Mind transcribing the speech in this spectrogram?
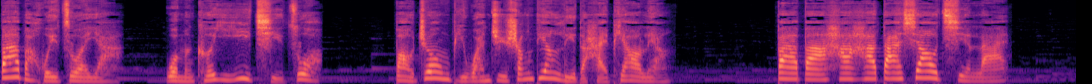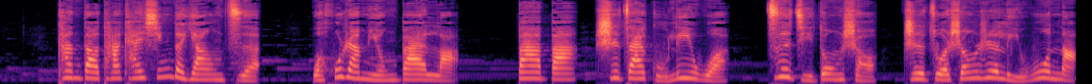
爸爸会做呀，我们可以一起做，保证比玩具商店里的还漂亮。”爸爸哈哈大笑起来。看到他开心的样子，我忽然明白了，爸爸是在鼓励我自己动手。制作生日礼物呢？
